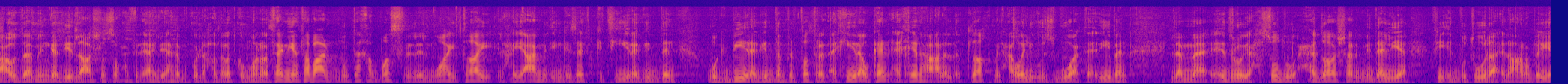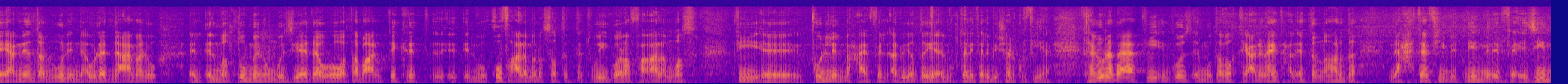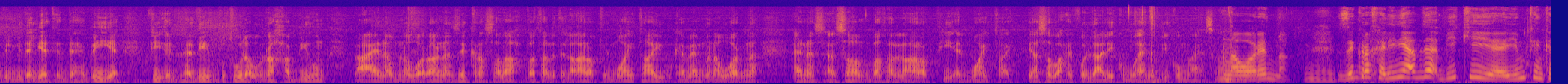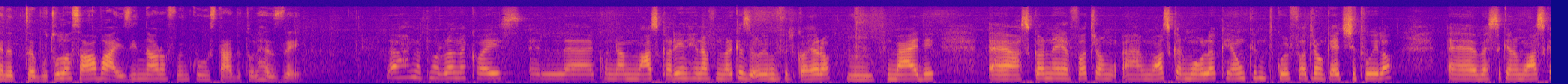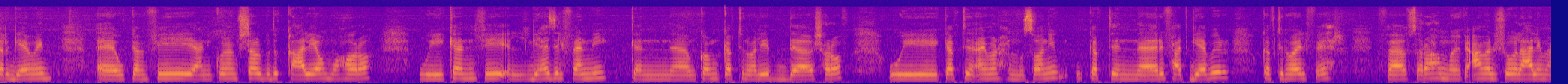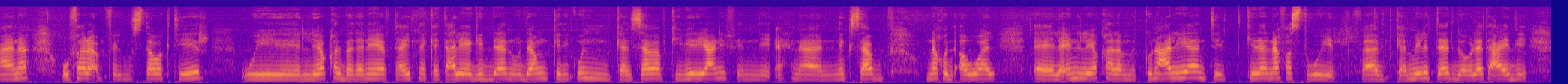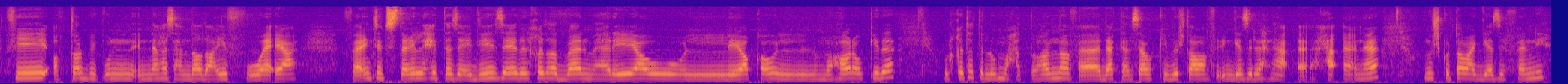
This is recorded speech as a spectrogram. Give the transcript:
عودة من جديد ل 10 الصبح في الأهلي. أهلا بكل حضراتكم مرة ثانية. طبعا منتخب مصر للمواي تاي الحقيقة عامل إنجازات كتيرة جدا وكبيرة جدا في الفترة الأخيرة وكان آخرها على الإطلاق من حوالي أسبوع تقريبا لما قدروا يحصدوا 11 ميدالية في البطولة العربية. يعني نقدر نقول إن أولادنا عملوا المطلوب منهم وزيادة وهو طبعا فكرة الوقوف على منصات التتويج ورفع علم مصر في كل المحافل الرياضية المختلفة اللي بيشاركوا فيها. خلونا بقى في الجزء المتبقي على نهاية حلقتنا النهارده نحتفي باثنين من الفائزين بالميداليات الذهبية في هذه البطولة ونرحب بيهم معانا ومنورانا ذكرى صلاح بطلة العرب في المواي تاي وكمان منورنا أنس عصام بطل العرب في المواي تاي. يا صباح الفل عليكم وأهلا بيكم معانا. نورنا. ذكرى خليني أبدأ بيكي يمكن كانت بطولة صعبة عايزين نعرف منكم استعدتوا لها إزاي؟ لا إحنا اتمرنا كويس. كنا معسكرين هنا في المركز الأولمبي في القاهرة مم. في المعادي. آه، عسكرنا هي الفترة آه، معسكر مغلق. هي ممكن تكون فترة ما كانتش طويلة آه، بس كان معسكر جامد. آه، وكان في يعني كنا بنشتغل بدقة عالية ومهارة. وكان في الجهاز الفني كان آه، مكون كابتن وليد آه، شرف وكابتن أيمن حمصاني وكابتن آه، رفعت جابر وكابتن وائل فهر. فبصراحة هم عملوا شغل عالي معانا وفرق في المستوى كتير. واللياقة البدنية بتاعتنا كانت عالية جدا وده ممكن يكون كان سبب كبير يعني في إن إحنا نكسب وناخد أول. آه، لأن اللياقة لما تكون عالية أنت كده نفس طويل فبتكملي التلات جولات عادي. في أبطال بيكون النفس عندها ضعيف وواقع فأنت بتستغلي حتة زي دي زي الخطط بقى المهارية واللياقة والمهارة وكده والخطط اللي هم حطوها لنا. فده كان سبب كبير طبعا في الإنجاز اللي إحنا حققناه. ونشكر طبعا الجهاز الفني.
